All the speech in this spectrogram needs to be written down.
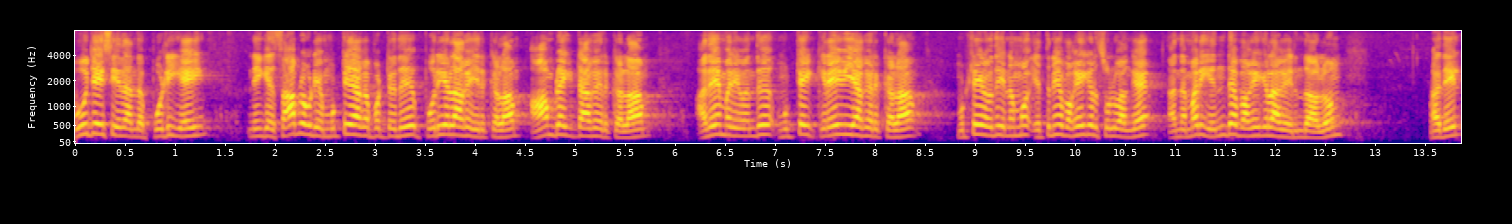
பூஜை செய்த அந்த பொடியை நீங்கள் சாப்பிடக்கூடிய முட்டையாகப்பட்டது பொரியலாக இருக்கலாம் ஆம்லேட்டாக இருக்கலாம் அதே மாதிரி வந்து முட்டை கிரேவியாக இருக்கலாம். முட்டையில் வந்து என்னமோ எத்தனையோ வகைகள் சொல்லுவாங்க. அந்த மாதிரி எந்த வகைகளாக இருந்தாலும் அதில்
